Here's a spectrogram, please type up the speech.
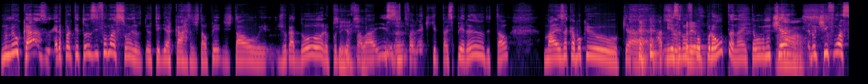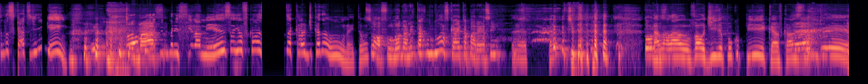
No meu caso, era para ter todas as informações. Eu, eu, teria a carta de tal, de tal jogador, eu poderia sim, falar sim. isso, uhum. falar o que ele está esperando e tal. Mas acabou que, o, que a, a mesa não ficou pronta, né? Então eu não tinha, eu não tinha informação das cartas de ninguém. Eu, que aparecia na mesa e eu ficava da cara de cada um, né? Então. Só, fulano ali tá com duas cartas, parece, hein? É, tá... tipo, Tava lá o Valdívia pouco pica, ficava é. dele.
